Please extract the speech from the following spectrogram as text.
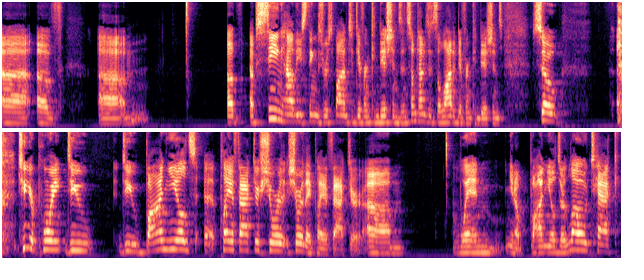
uh, of. Um, of, of seeing how these things respond to different conditions, and sometimes it's a lot of different conditions. So, to your point, do do bond yields uh, play a factor? Sure, sure they play a factor. Um, when you know bond yields are low, tech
